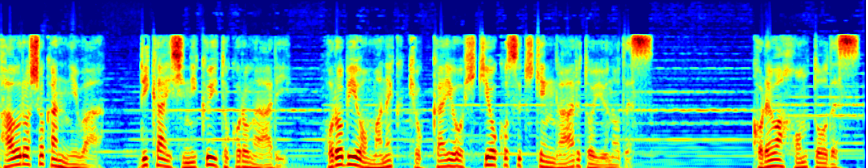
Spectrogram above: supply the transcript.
パウロ書簡には、理解しにくいところがあり、滅びを招く曲解を引き起こす危険があるというのです。これは本当です。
